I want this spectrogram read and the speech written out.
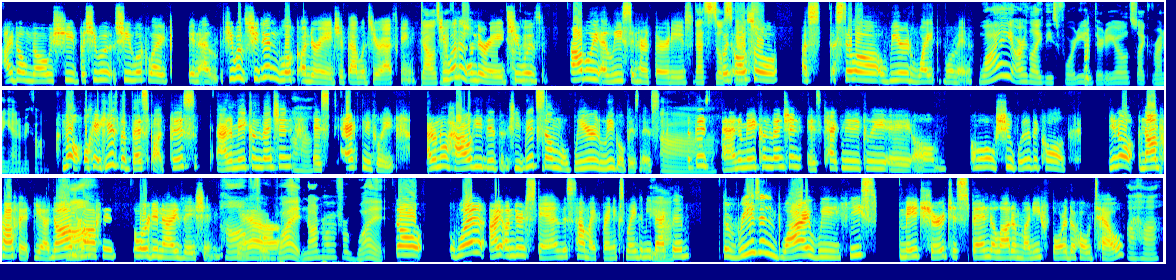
I don't know. She, but she was. She looked like in. a- She was. She didn't look underage. If that was you're asking. That was She wasn't question. underage. She Okay. was probably at least in her thirties, That's still. but sketch. also a, still a weird white woman. why are like these forty and thirty year olds like running anime con? No, okay. Here's the best part. This anime convention Uh huh. is technically. I don't know how he did. He did some weird legal business. But this Ah. anime convention is technically a um oh shoot, what are they called? You know, nonprofit. Yeah, nonprofit organization. Huh? Yeah. For what? Non-profit for what? So what I understand, this is how my friend explained to me Yeah. back then. The reason why we he made sure to spend a lot of money for the hotel Uh huh.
